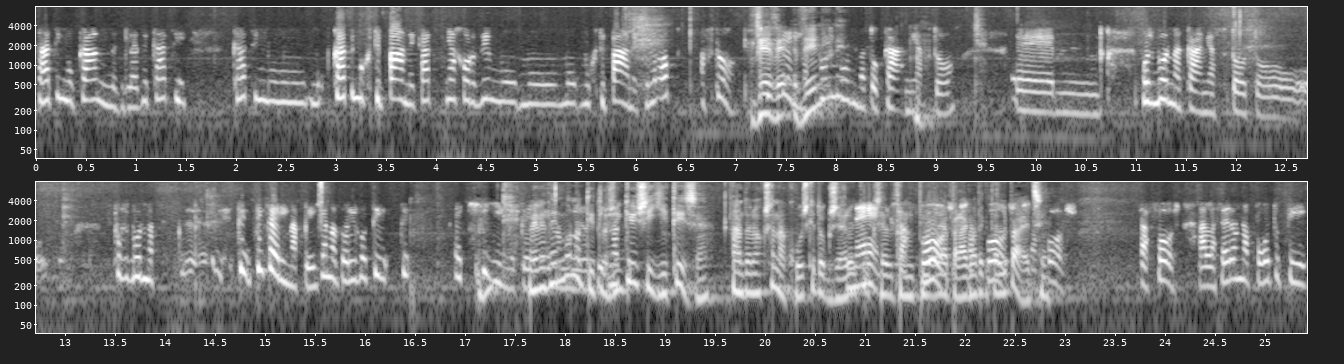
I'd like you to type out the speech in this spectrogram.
Κάτι μου κάνουν, δηλαδή κάτι, κάτι, μου, κάτι μου χτυπάνε, κάτι, μια χορδή μου, μου, μου, μου χτυπάνε. Και λέω, αυτό. Βέβαια, δεν είναι... να το κάνει αυτό ε, πώς μπορεί να κάνει αυτό το... Πώς μπορεί να, τι, τι θέλει να πει, για να δω λίγο τι, τι, Εκεί γίνεται. Βέβαια δεν είναι μόνο ο τίτλος, είναι και ο εισηγητής. Ε. Αν τον έχω ξανακούσει και τον ξέρω ναι, και ξέρω ότι θα μου πει ωραία πράγματα κτλ. Σαφώς. Αλλά θέλω να πω ότι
